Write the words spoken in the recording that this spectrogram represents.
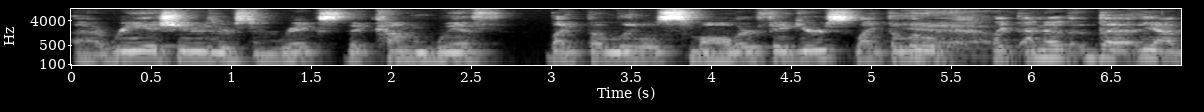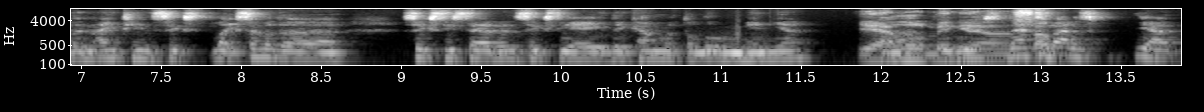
uh, reissues or some Ricks that come with like the little smaller figures, like the little, Yeah. like I know the, the yeah the 1960 like some of the 67, 68 they come with the little Minya. Yeah, uh, little mini. figures. Uh, That's some- about as yeah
